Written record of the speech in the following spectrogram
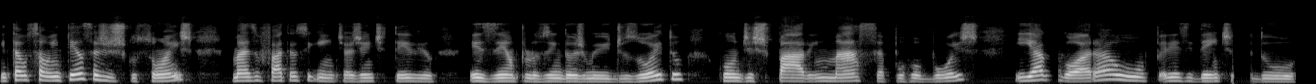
Então são intensas discussões, mas o fato é o seguinte: a gente teve exemplos em 2018 com disparo em massa por robôs e agora o presidente do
